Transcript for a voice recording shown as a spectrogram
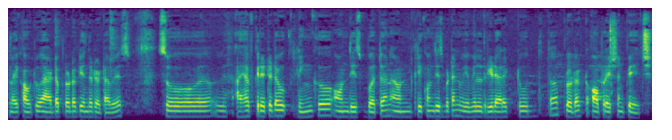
like how to add a product in the database. So uh, I have created a link on this button and click on this button we will redirect to the product operation page.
